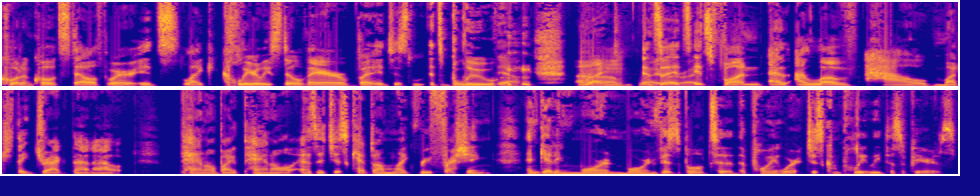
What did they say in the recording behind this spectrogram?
quote unquote stealth where it's like clearly still there, but it just, it's blue. Yeah. Um, Right. And Right, so right, it's, it's fun. I, I love how much they dragged that out panel by panel as it just kept on like refreshing and getting more and more invisible to the point where it just completely disappears.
